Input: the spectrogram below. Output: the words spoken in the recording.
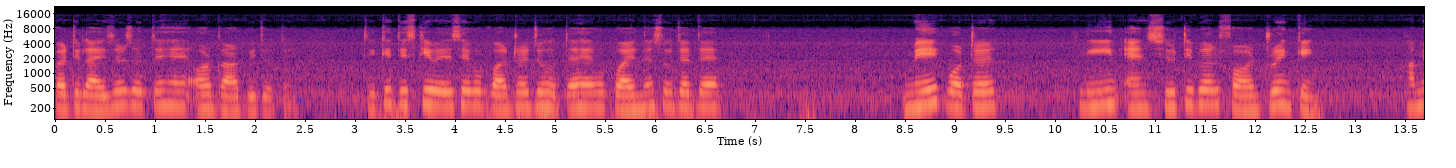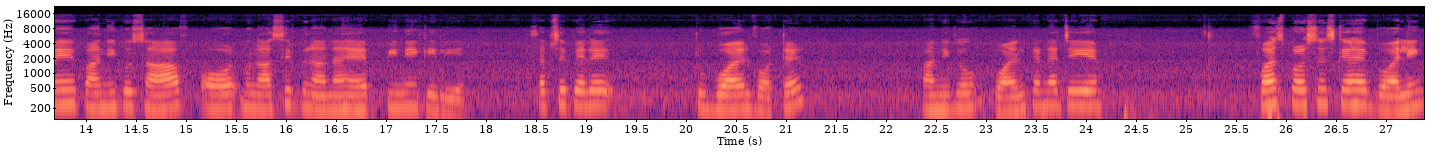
फर्टिलाइज़र्स होते हैं और गार्बेज होते हैं। ठीक है, जिसकी वजह से वो वाटर जो होता है, वो पॉइजनस हो जाता है। Make water clean and suitable for drinking हमें पानी को साफ़ और मुनासिब बनाना है पीने के लिए। सबसे पहले टू बॉयल वाटर पानी को बॉयल करना चाहिए। फ़र्स्ट प्रोसेस क्या है? Boiling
